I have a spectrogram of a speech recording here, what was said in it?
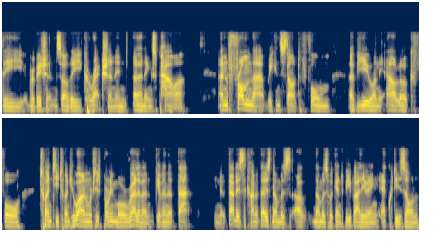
the revisions or the correction in earnings power. And from that, we can start to form a view on the outlook for 2021, which is probably more relevant given that that, you know, that is the kind of those numbers are numbers we're going to be valuing equities on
